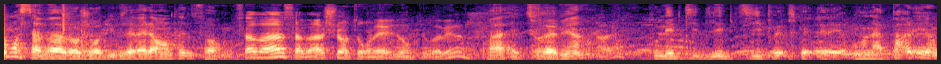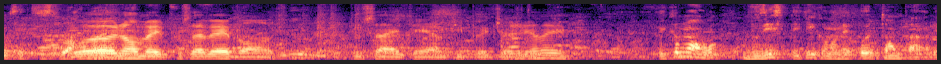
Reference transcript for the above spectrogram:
Comment ça va alors aujourd'hui? Vous avez l'air en pleine forme. Ça va, ça va, je suis en tournée, donc tout va bien. Ouais, tout va bien. Tous les petits, les petits parce qu'on en a parlé hein, de cette histoire. Ouais, quoi. non, mais vous savez, bon, tout ça a été un petit peu exagéré. Et comment vous expliquez qu'on en ait autant parlé?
